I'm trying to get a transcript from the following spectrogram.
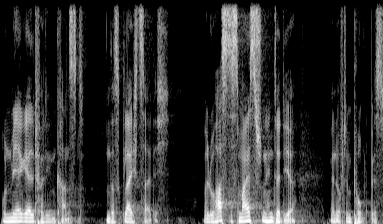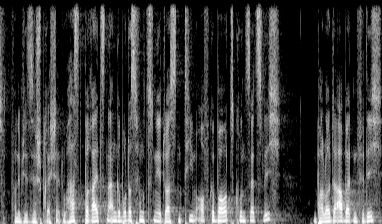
und mehr Geld verdienen kannst und das gleichzeitig. Weil du hast das meiste schon hinter dir, wenn du auf dem Punkt bist, von dem ich jetzt hier spreche. Du hast bereits ein Angebot, das funktioniert. Du hast ein Team aufgebaut grundsätzlich. Ein paar Leute arbeiten für dich.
